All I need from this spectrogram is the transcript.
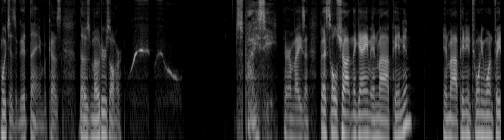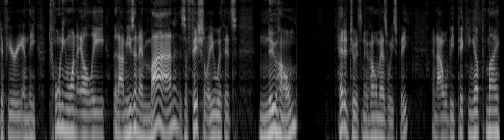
which is a good thing because those motors are spicy. They're amazing. Best hole shot in the game, in my opinion. In my opinion, 21 feet of fury and the 21 LE that I'm using. And mine is officially with its new home, headed to its new home as we speak. And I will be picking up my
